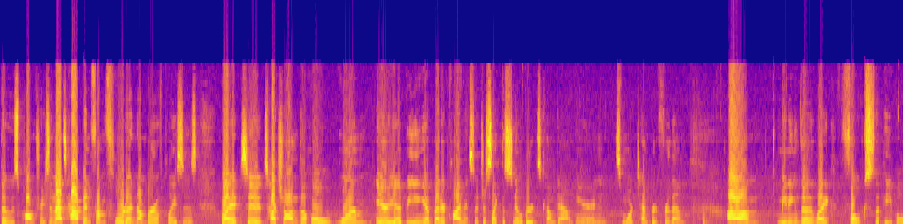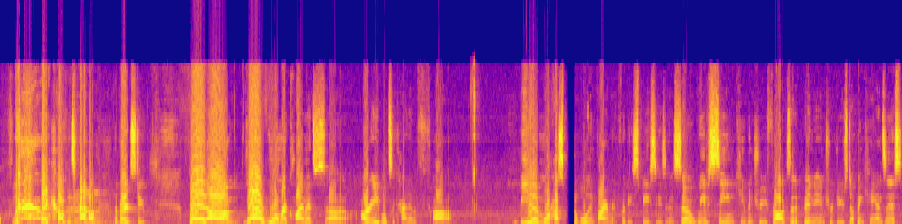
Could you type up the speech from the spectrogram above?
those palm trees, and that's happened from Florida a number of places. But to touch on the whole warm area being a better climate, so just like the snowbirds come down here and it's more temperate for them, um, meaning the like folks, the people that come down, the birds do. But um, yeah, warmer climates uh, are able to kind of uh, be a more hospitable environment for these species. And so we've seen Cuban tree frogs that have been introduced up in Kansas,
